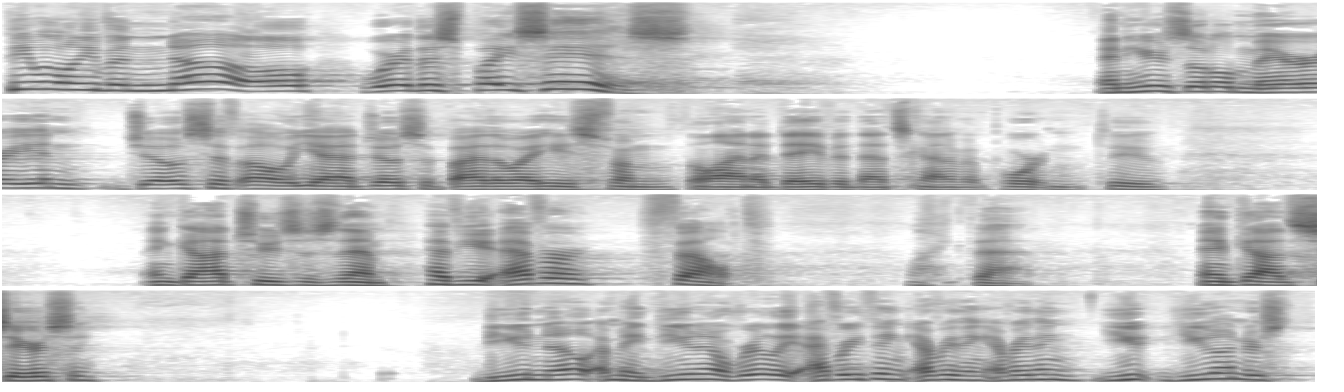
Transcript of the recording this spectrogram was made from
People don't even know where this place is. And here's little Mary and Joseph. Oh, yeah, Joseph, by the way, he's from the line of David. That's kind of important, too. And God chooses them. Have you ever felt like that? And God, seriously? Do you know? I mean, do you know really everything, everything, everything? You, you understand?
